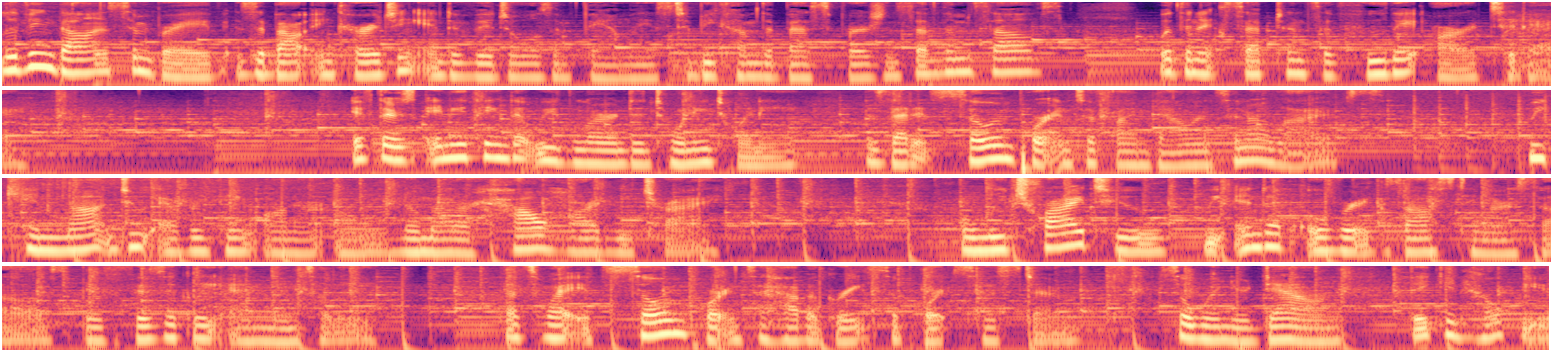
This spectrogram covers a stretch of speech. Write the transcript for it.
Living Balanced and Brave is about encouraging individuals and families to become the best versions of themselves with an acceptance of who they are today. If there's anything that we've learned in 2020 is that it's so important to find balance in our lives. We cannot do everything on our own, no matter how hard we try. When we try to, we end up overexhausting ourselves, both physically and mentally. That's why it's so important to have a great support system. So when you're down, they can help you.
